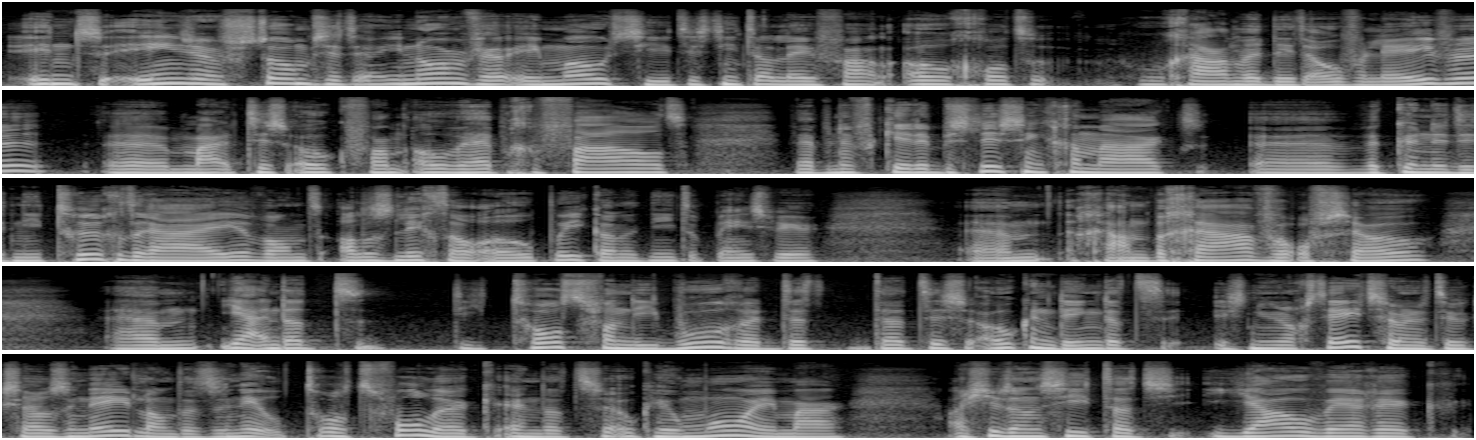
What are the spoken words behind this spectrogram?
in, in zo'n storm zit enorm veel emotie. Het is niet alleen van, oh god, hoe gaan we dit overleven? Eh, maar het is ook van, oh, we hebben gefaald. We hebben een verkeerde beslissing gemaakt. eh, we kunnen dit niet terugdraaien, want alles ligt al open. Je kan het niet opeens weer ehm, gaan begraven of zo. Ehm, ja, en dat, die trots van die boeren, dat, dat is ook een ding. Dat is nu nog steeds zo natuurlijk, zelfs in Nederland. Dat is een heel trots volk en dat is ook heel mooi. Maar als je dan ziet dat jouw werk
